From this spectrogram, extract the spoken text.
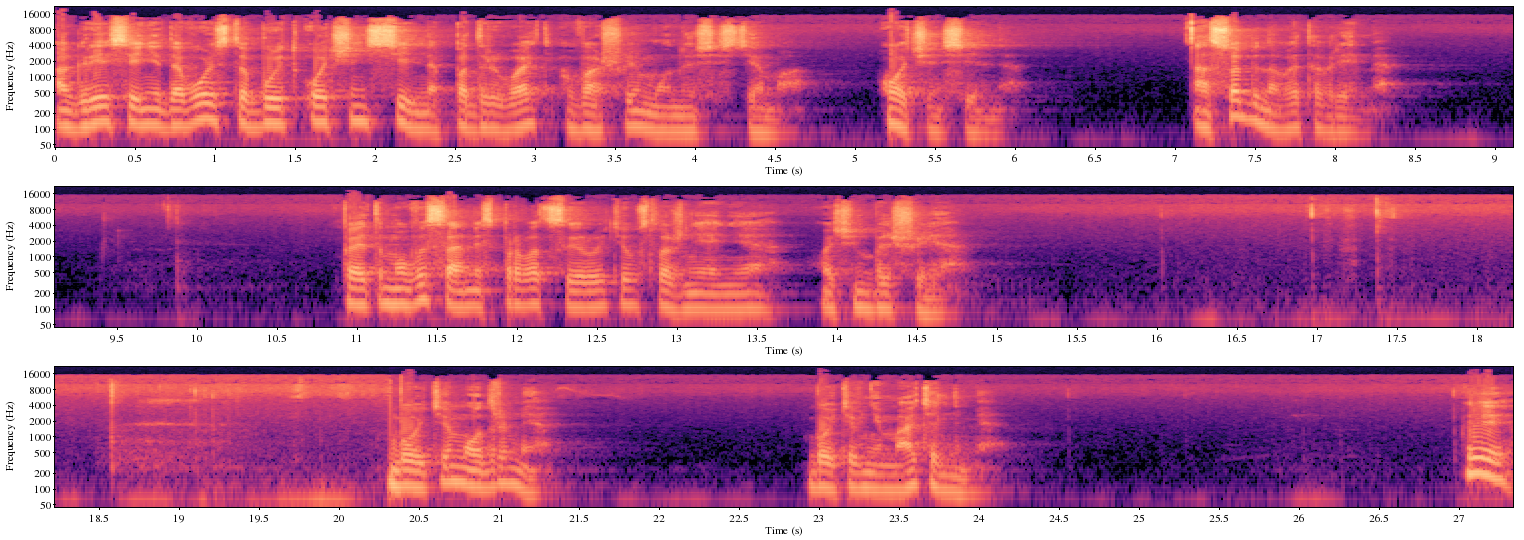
агрессия и недовольство будет очень сильно подрывать вашу иммунную систему. Очень сильно. Особенно в это время. Поэтому вы сами спровоцируете усложнения очень большие. Будьте мудрыми, будьте внимательными. И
